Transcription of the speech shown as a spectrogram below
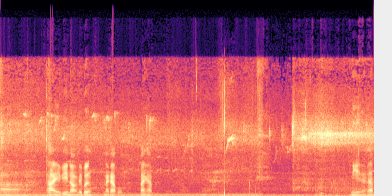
อ่ายพี่น้องได้เบิงนะครับผมไปครับนี่นี่นะครับ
